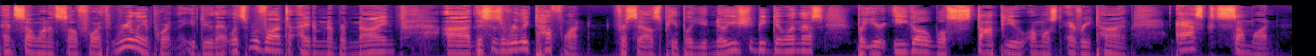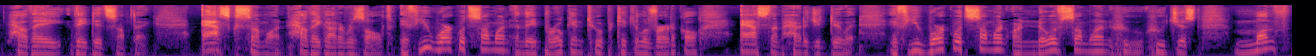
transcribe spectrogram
and so on and so forth. Really important that you do that. Let's move on to item number nine. Uh, this is a really tough one for salespeople. You know you should be doing this, but your ego will stop you almost every time. Ask someone how they, they did something. Ask someone how they got a result. If you work with someone and they broke into a particular vertical, ask them how did you do it. If you work with someone or know of someone who, who just month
